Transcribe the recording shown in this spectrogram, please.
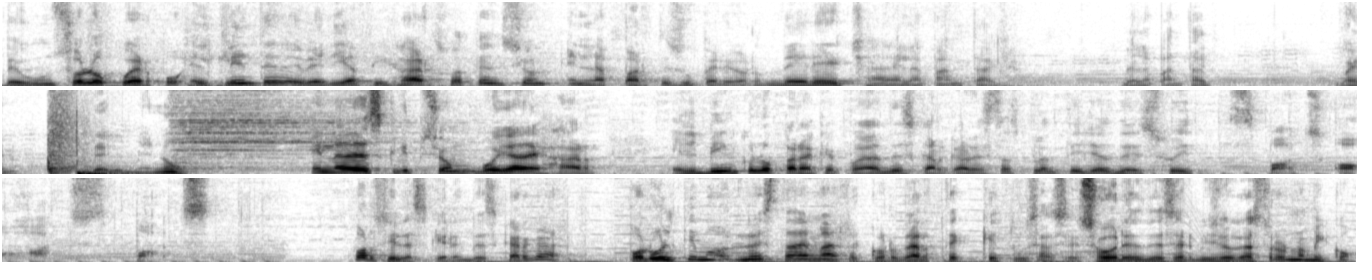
de un solo cuerpo, el cliente debería fijar su atención en la parte superior derecha de la pantalla. ¿De la pantalla? Bueno, del menú. En la descripción voy a dejar el vínculo para que puedas descargar estas plantillas de Sweet Spots o Hot Spots, por si las quieren descargar. Por último, no está de más recordarte que tus asesores de servicio gastronómico,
